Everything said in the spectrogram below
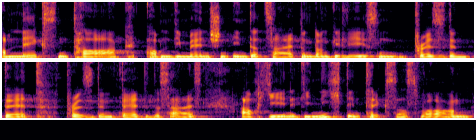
Am nächsten Tag haben die Menschen in der Zeitung dann gelesen, President dead, President dead. Das heißt, auch jene, die nicht in Texas waren,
